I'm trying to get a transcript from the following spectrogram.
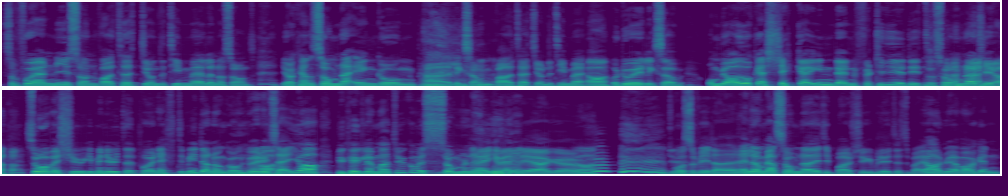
så får jag en ny sån var 30 timme eller något sånt. Jag kan somna en gång per liksom bara 30 timme. Ja. Och då är liksom, om jag råkar checka in den för tidigt och somnar typ, Ja. sover 20 minuter på en eftermiddag någon gång, då är det ju såhär, ja, du kan ju glömma att du kommer somna ikväll. Ja. du, och så vidare. Eller om jag somnar i typ bara 20 minuter så bara ja, nu är jag vaken.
